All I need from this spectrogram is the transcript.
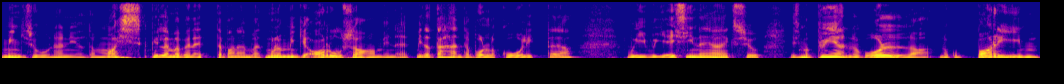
mingisugune nii-öelda mask, mille ma pean ette panema, et mul on mingi arusaamine, et mida tähendab olla koolitaja või, või esineja, eks ju, ja siis ma püüan nagu olla nagu parim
